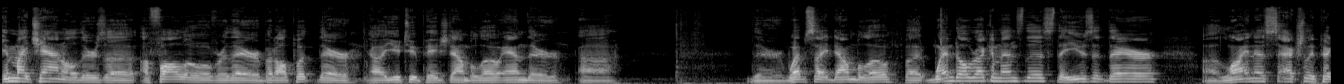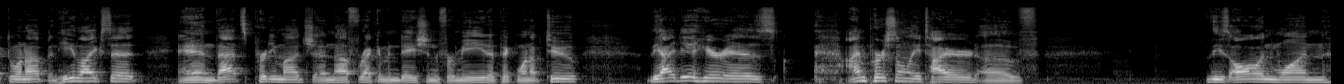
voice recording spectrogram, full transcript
in my channel, there's a, a follow over there, but I'll put their uh, YouTube page down below and their uh, their website down below. But Wendell recommends this. They use it there. Uh, Linus actually picked one up and he likes it. And that's pretty much enough recommendation for me to pick one up too. The idea here is I'm personally tired of these all in one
